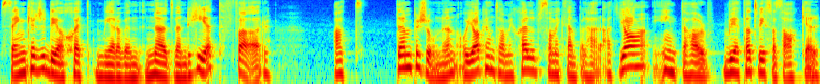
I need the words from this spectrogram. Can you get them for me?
Sen kanske det har skett mer av en nödvändighet för att den personen, och jag kan ta mig själv som exempel här, att jag inte har vetat vissa saker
